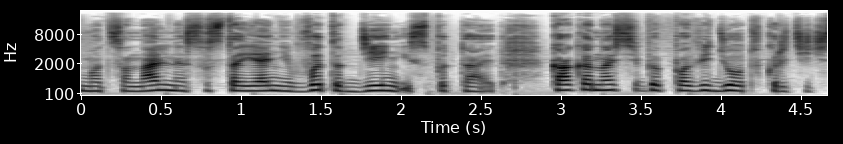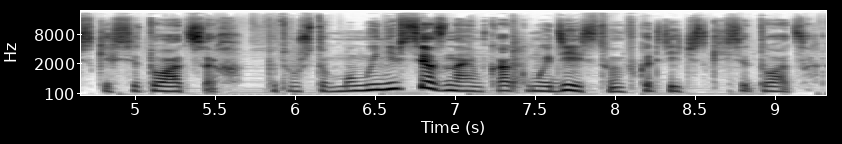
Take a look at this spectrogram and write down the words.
эмоциональное состояние в этот день испытает, как она себя поведет в критических ситуациях, потому что мы, не все знаем, как мы действуем в критических ситуациях.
